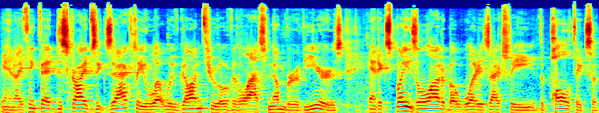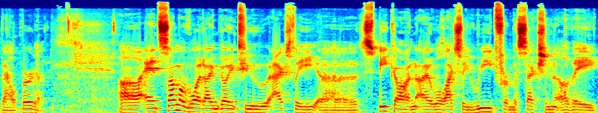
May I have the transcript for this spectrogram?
And I think that describes exactly what we've gone through over the last number of years and explains a lot about what is actually the politics of Alberta. Uh, and some of what I'm going to actually uh, speak on, I will actually read from a section of a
